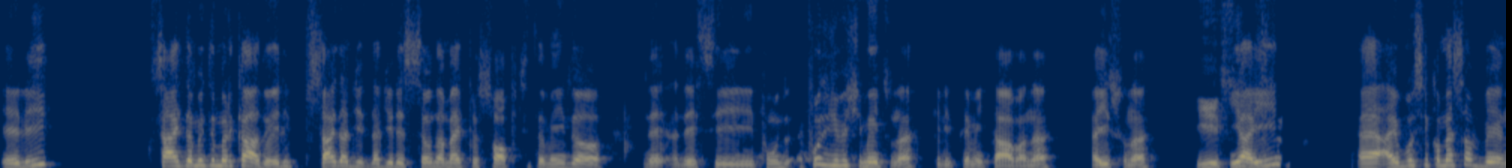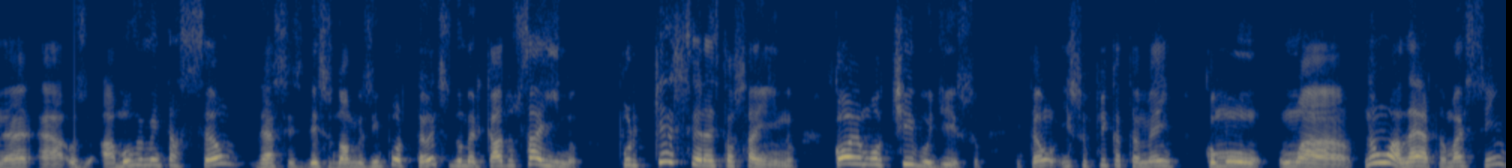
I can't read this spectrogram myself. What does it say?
Ele sai também do mercado, ele sai da, da direção da Microsoft também do, né, desse fundo, fundo de investimento, né? Que ele também estava, né? É isso, né? Isso. E aí, é, aí você começa a ver, né? A, a movimentação desses, desses nomes importantes do mercado saindo. Por que será que estão saindo? Qual é o motivo disso? Então, isso fica também como uma, não um alerta, mas sim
